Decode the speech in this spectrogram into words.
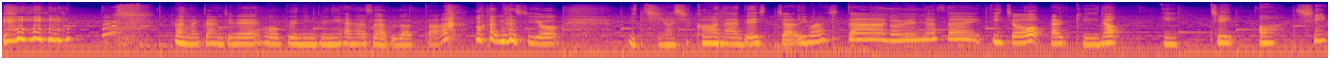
こんな感じでオープニングに話すはずだった お話を一押しコーナーでしちゃいましたごめんなさい。以上ラッキーの一押し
